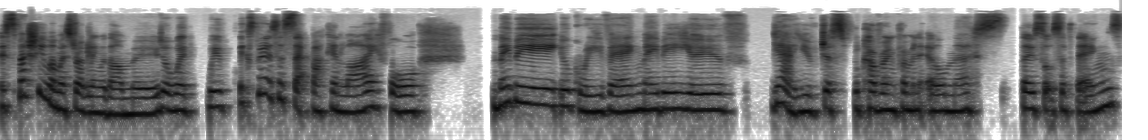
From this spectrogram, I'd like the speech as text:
especially when we're struggling with our mood or we we've experienced a setback in life, or maybe you're grieving, maybe you've, yeah, you've just recovering from an illness, those sorts of things.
